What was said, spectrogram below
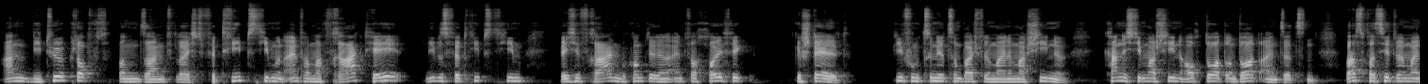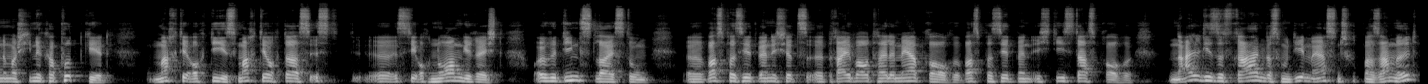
an die Tür klopft von seinem vielleicht Vertriebsteam und einfach mal fragt, hey, liebes Vertriebsteam, welche Fragen bekommt ihr denn einfach häufig gestellt? Wie funktioniert zum Beispiel meine Maschine? Kann ich die Maschine auch dort und dort einsetzen? Was passiert, wenn meine Maschine kaputt geht? Macht ihr auch dies? Macht ihr auch das? Ist, äh, ist die auch normgerecht? Eure Dienstleistung? Äh, was passiert, wenn ich jetzt äh, drei Bauteile mehr brauche? Was passiert, wenn ich dies, das brauche? Und all diese Fragen, dass man die im ersten Schritt mal sammelt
